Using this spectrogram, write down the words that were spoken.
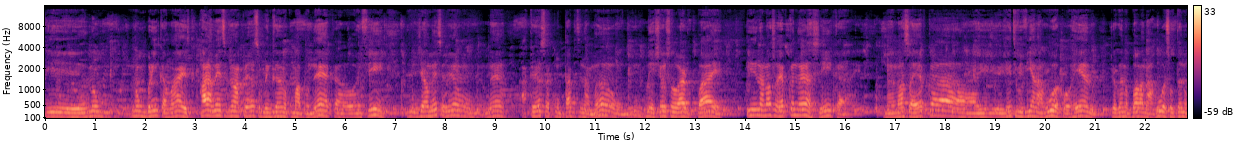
e não, não brinca mais. Raramente você vê uma criança brincando com uma boneca, ou enfim. Geralmente você vê um, né, a criança com o tablet na mão, mexendo no celular do pai. E na nossa época não era assim, cara. Na nossa época a gente vivia na rua, correndo, jogando bola na rua, soltando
